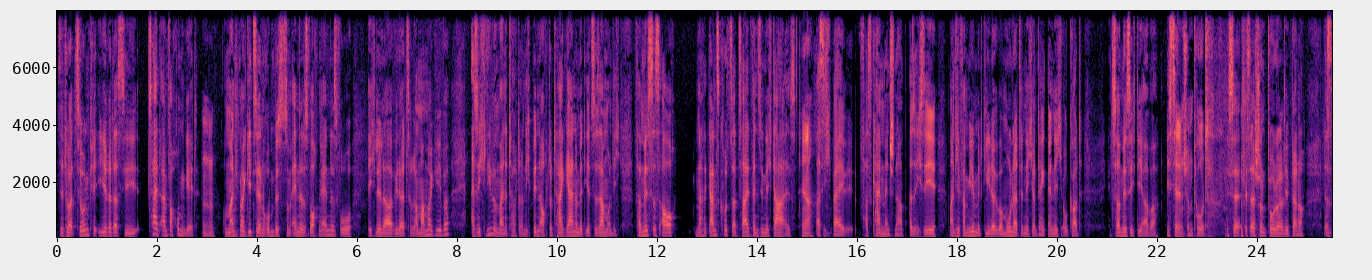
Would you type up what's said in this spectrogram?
Situationen kreiere, dass die Zeit einfach rumgeht. Und manchmal geht sie dann rum bis zum Ende des Wochenendes, wo ich Lilla wieder zu ihrer Mama gebe. Also ich liebe meine Tochter und ich bin auch total gerne mit ihr zusammen und ich vermisse es auch nach ganz kurzer Zeit, wenn sie nicht da ist. Ja. Was ich bei fast keinem Menschen habe. Also ich sehe manche Familienmitglieder über Monate nicht und denke mir nicht, oh Gott, jetzt vermisse ich die aber. Ist er denn schon tot? Ist er, ist er schon tot oder lebt er noch? Das,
